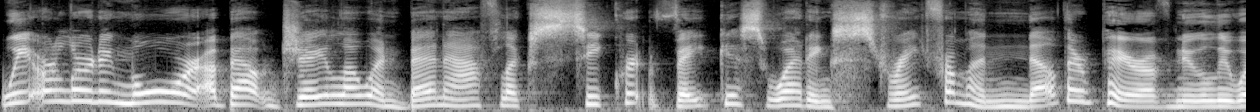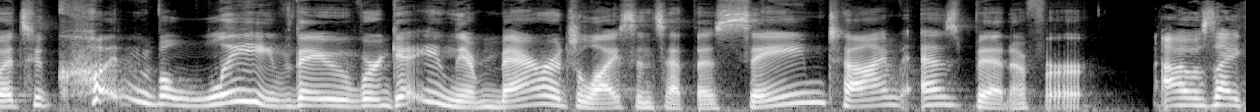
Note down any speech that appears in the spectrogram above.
We are learning more about J-Lo and Ben Affleck's secret Vegas wedding straight from another pair of newlyweds who couldn't believe they were getting their marriage license at the same time as Bennifer. I was like,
